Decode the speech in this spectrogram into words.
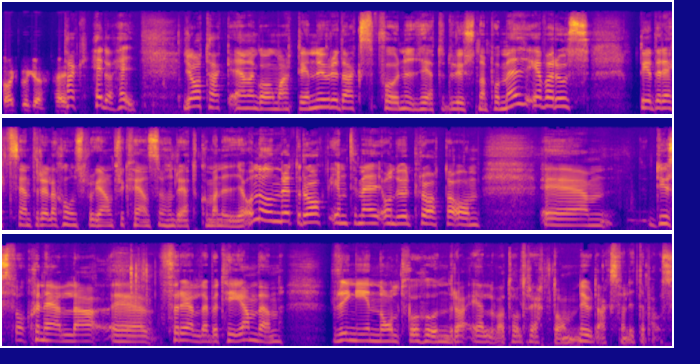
Tack så mycket. Hej. Tack, hej då, hej. Ja tack än en gång Martin. Nu är det dags för nyheter. Du lyssnar på mig, Eva Russ. Det är direktsänt relationsprogram, frekvensen 101,9. Och numret rakt in till mig om du vill prata om eh, dysfunktionella eh, föräldrabeteenden. Ring in 0200 11 12 13. Nu är det dags för en liten paus.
